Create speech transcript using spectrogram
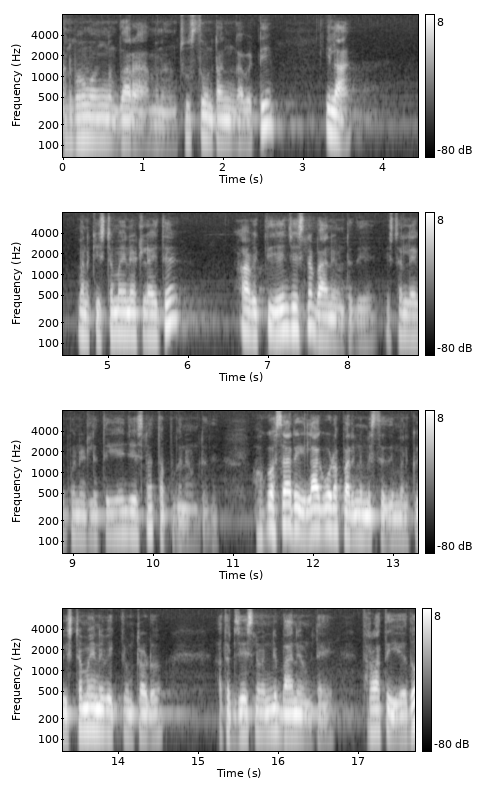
అనుభవం ద్వారా మనం చూస్తూ ఉంటాం కాబట్టి ఇలా మనకి ఇష్టమైనట్లయితే ఆ వ్యక్తి ఏం చేసినా బాగానే ఉంటుంది. ఇష్టం లేకపోయినట్లయితే ఏం చేసినా తప్పుగానే ఉంటుంది. ఒక్కోసారి ఇలా కూడా పరిణమిస్తుంది. మనకు ఇష్టమైన వ్యక్తి ఉంటాడు అతడు చేసినవన్నీ బాగానే ఉంటాయి. తర్వాత ఏదో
